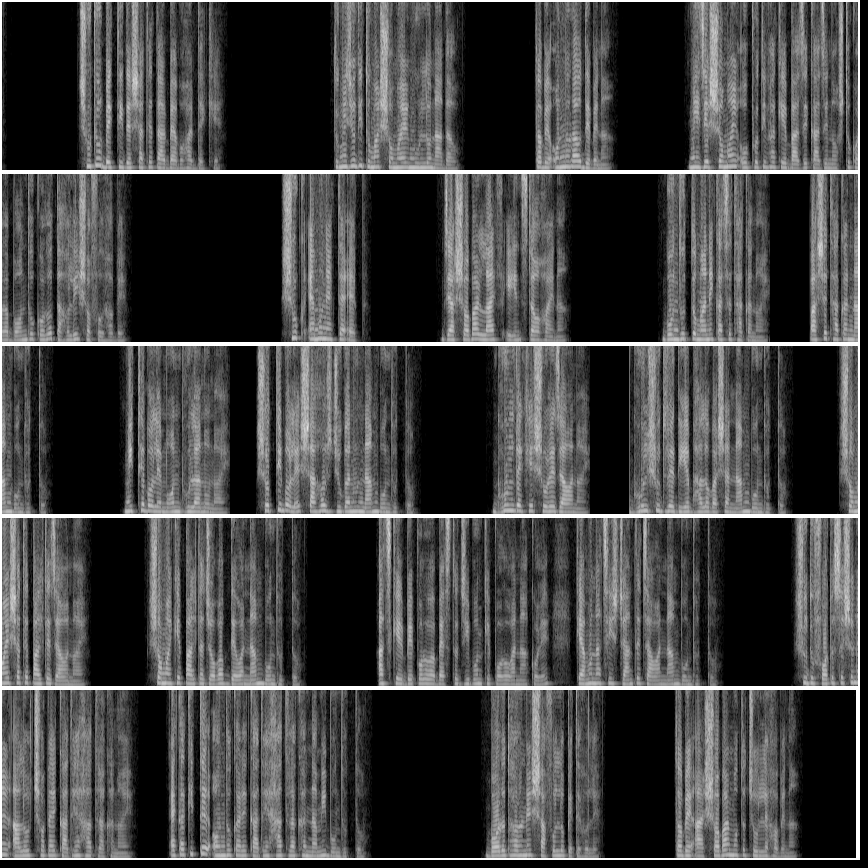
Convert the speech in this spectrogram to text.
ছোট ব্যক্তিদের সাথে তার ব্যবহার দেখে। তুমি যদি তোমার সময়ের মূল্য না দাও, তবে অন্যরাও দেবে না। নিজের সময় ও প্রতিভাকে বাজে কাজে নষ্ট করা বন্ধ করো, তাহলেই সফল হবে। সুখ এমন একটা অ্যাপ, যা সবার লাইফ এ ইনস্টাও হয় না। বন্ধুত্ব মানে কাছে থাকা নয়, পাশে থাকার নাম বন্ধুত্ব। মিথ্যে বলে মন ভুলানো নয়। সত্যি বলে সাহস জুগানোর নাম বন্ধুত্ব। ভুল দেখে সরে যাওয়া নয়। ভুল শুধরে দিয়ে ভালোবাসার নাম বন্ধুত্ব। সময়ের সাথে পাল্টে যাওয়া নয়। সময়কে পাল্টা জবাব দেওয়ার নাম বন্ধুত্ব। আজকের বেপরোয়া ব্যস্ত জীবনকে পরোয়া না করে কেমন আছিস জানতে চাওয়ার নাম বন্ধুত্ব। শুধু ফটোসেশনের আলোর ছটায় কাঁধে হাত রাখা নয়, একাকিত্বের অন্ধকারে কাঁধে হাত রাখার নামই বন্ধুত্ব। বড় ধরনের সাফল্য পেতে হলে। তবে আর সবার মতো চললে হবে না।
